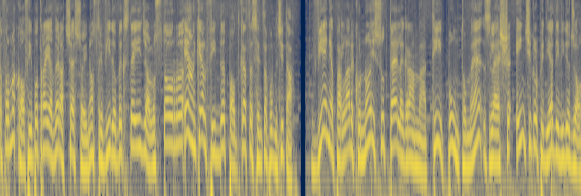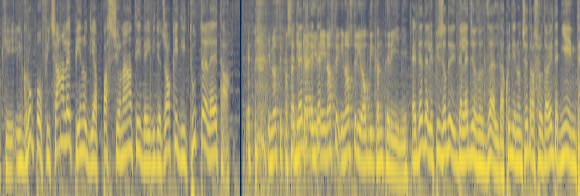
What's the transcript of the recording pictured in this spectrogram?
piattaforma Coffee potrai avere accesso ai nostri video backstage, allo store e anche al feed podcast senza pubblicità. Vieni a parlare con noi su Telegram t.me slash enciclopedia dei videogiochi, il gruppo ufficiale pieno di appassionati dei videogiochi di tutte le età. I nostri passati, è, ca- è, i, nostri, i, nostri, hobby camperini. Ed è dell'episodio di The Legend of Zelda, quindi non c'entra assolutamente niente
